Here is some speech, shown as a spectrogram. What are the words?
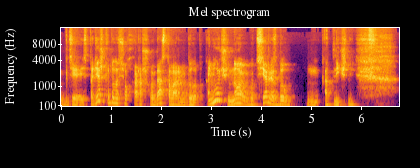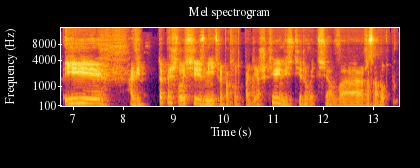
где и с поддержкой было все хорошо, да, с товарами было пока не очень, но вот сервис был отличный. И Авито то пришлось изменить свой подход к поддержке, инвестировать в разработку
